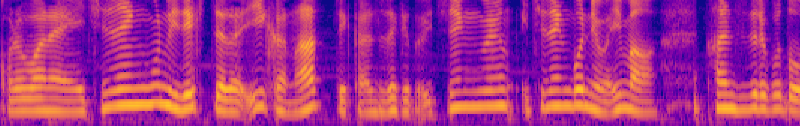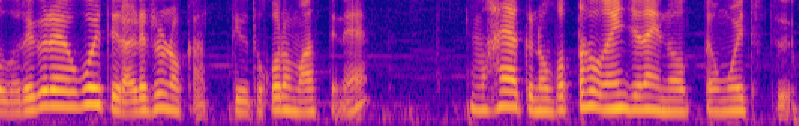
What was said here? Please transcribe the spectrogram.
これはね、1年後にできたらいいかなって感じだけど、1年後、1年後には今感じてることをどれぐらい覚えてられるのかっていうところもあってね。もう早く登った方がいいんじゃないのって思いつつ、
